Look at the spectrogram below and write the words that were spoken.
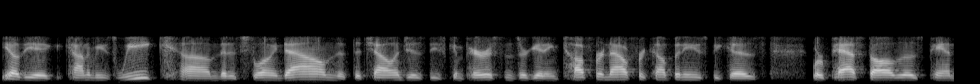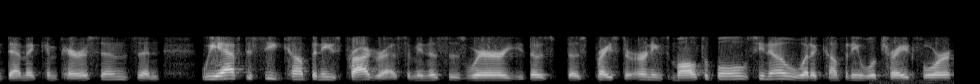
you know the economy is weak, um, that it's slowing down, that the challenges, these comparisons are getting tougher now for companies because we're past all those pandemic comparisons, and we have to see companies progress. I mean, this is where those those price to earnings multiples, you know, what a company will trade for.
